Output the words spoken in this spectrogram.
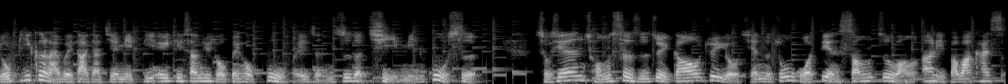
由逼哥来为大家揭秘 BAT 三巨头背后不为人知的起名故事。首先，从市值最高、最有钱的中国电商之王阿里巴巴开始。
